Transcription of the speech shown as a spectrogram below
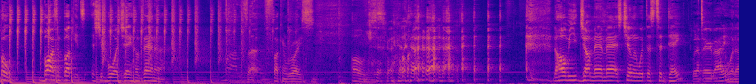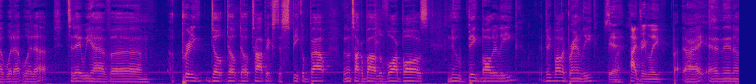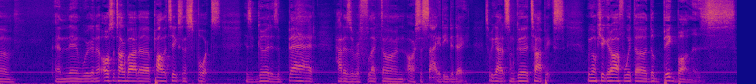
Boom. Bars and buckets. It's your boy Jay Havana. What's up? Fucking Royce. Oh. the homie Jumpman Matt is chilling with us today. What up, everybody? What up? What up? What up? Today we have um, a pretty dope, dope, dope topics to speak about. We're gonna talk about LaVar Ball's new Big Baller League, Big Baller Brand League. Yeah, Pipe Dream League. But, all right, and then um, and then we're gonna also talk about uh, politics and sports. Is it good? Is it bad? How does it reflect on our society today? So we got some good topics. We're gonna kick it off with uh, the big ballers,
